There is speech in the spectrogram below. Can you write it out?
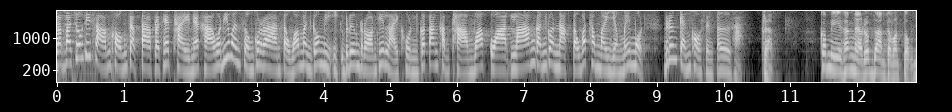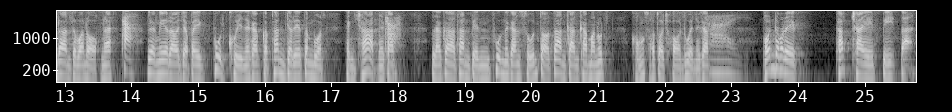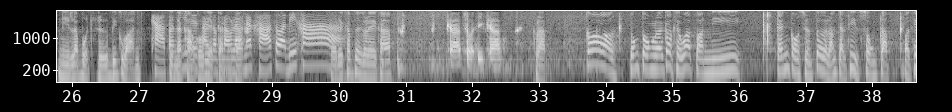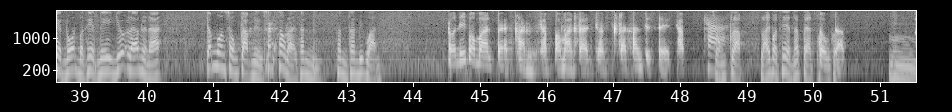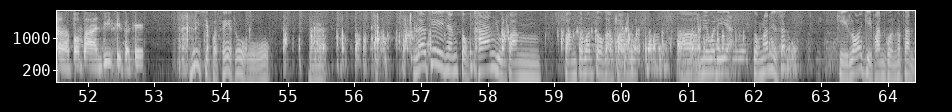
กลับมาช่วงที่ 3 ของจับตาประเทศไทยนะคะ วันนี้วันสงกรานต์แต่ว่ามันก็มีอีกเรื่องร้อนที่หลายคนก็ตั้งคำถามว่ากวาดล้างกันก็หนัก แต่ว่าทำไมยังไม่หมด เรื่องแก๊ง call center ค่ะ ครับ ก็มีทั้งแนวรบด้านตะวันตกด้านตะวันออกนะ ค่ะเรื่องนี้เราจะไปพูดคุยนะครับ กับท่านเจรตำรวจแห่งชาตินะครับ ค่ะ แล้วก็ท่านเป็นผู้อำนวยการศูนย์ต่อต้านการค้ามนุษย์ของสตชด้วยนะครับ ใช่ พลตำรวจเอก ทัศชัยปิตะนีรบุตรหรือบิ๊กหวานค่ะตอนที่นันี้กข่าวในเขาสายเรียกกับกันเรานะคแล้รับวนะคะ สวัสดีค่ะ สวัสดีครับท่านเจรครับ ครับ สวัสดีครับ ครับ ก็ตรงๆเลยก็คือว่าตอนนี้แก๊งกองเซนเตอร์หลังจากที่ส่งกลับประเทศโน้นประเทศนี้เยอะแล้วเนี่ยนะจำนวนส่งกลับนี่สักเท่าไหร่ท่านท่านท่านบิ๊กหวาน ตอนนี้ประมาณ8,000ครับ ประมาณ8,000 8,000เศษๆครับค่ะส่งกลับหลายประเทศนะแปดพันส่งกลับอืมเอ่อประมาณ20ประเทศ ยี่สิบประเทศ โอ้โหนะฮะแล้วที่ยังตกค้างอยู่ฝั่งฝั่งตะวันตกกับฝั่งเอ่อเมียวดีอะตรงนั้นเนี่ยสักกี่ร้อยกี่พันคนครับท่าน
